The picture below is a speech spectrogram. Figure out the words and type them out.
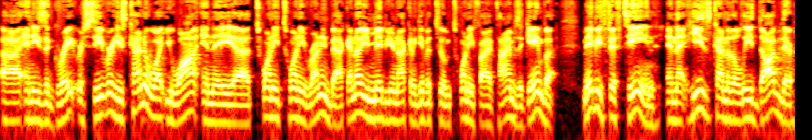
Uh, and he's a great receiver. He's kind of what you want in a uh, 2020 running back. I know you maybe you're not going to give it to him 25 times a game, but maybe 15, and that he's kind of the lead dog there.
